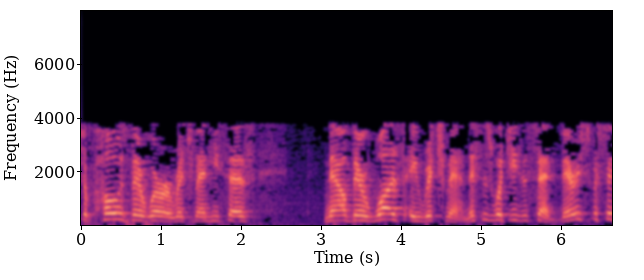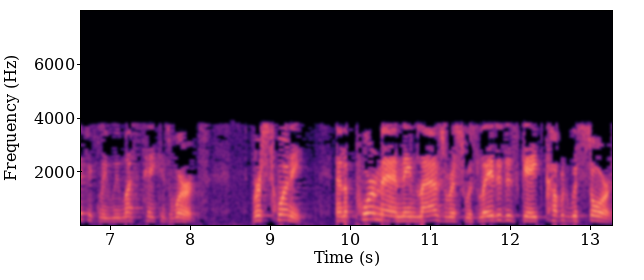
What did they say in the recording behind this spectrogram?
suppose there were a rich man. He says, now there was a rich man. This is what Jesus said. Very specifically, we must take his words. Verse 20. And a poor man named Lazarus was laid at his gate, covered with sores,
